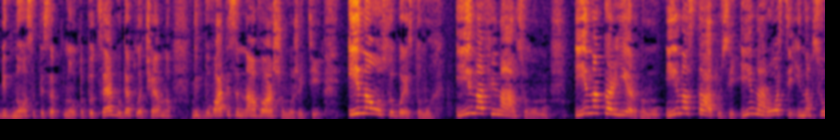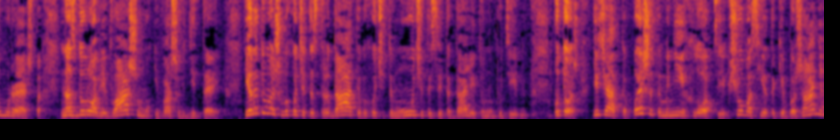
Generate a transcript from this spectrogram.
відноситися. Ну, тобто, це буде плачевно відбуватися на вашому житті. І на особистому, і на фінансовому, і на кар'єрному, і на статусі, і на рості, і на всьому решта, на здоров'ї вашому і ваших дітей. Я не думаю, що ви хочете страдати, ви хочете мучитися і так далі, і тому подібне. Отож, дівчатка, пишете мені, хлопці, якщо у вас є таке бажання,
